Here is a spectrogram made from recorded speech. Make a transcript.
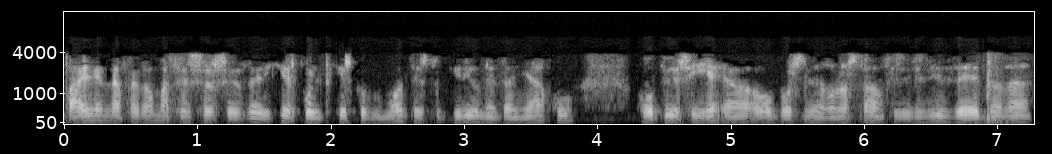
πάλι αναφερόμαστε στις εσωτερικές πολιτικές σκοπιμότητε του κυρίου Νετανιάχου, ο οποίος όπως είναι γνωστό αμφισβητείται έντονα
